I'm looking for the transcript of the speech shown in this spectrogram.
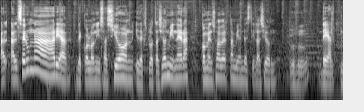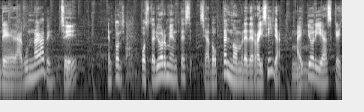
al, al ser una área de colonización y de explotación minera, comenzó a haber también destilación de, de algún agave. Sí. Entonces, posteriormente se, se adopta el nombre de raicilla. Hay Mm. teorías que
